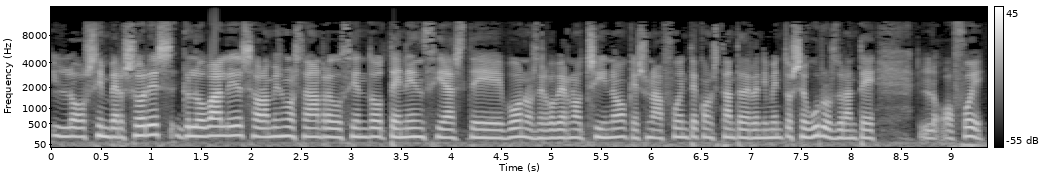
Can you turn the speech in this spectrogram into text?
Los inversores globales ahora mismo están reduciendo tenencias de bonos del gobierno chino, que es una fuente constante de rendimientos seguros durante, o fue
